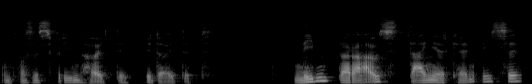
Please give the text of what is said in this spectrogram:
und was es für ihn heute bedeutet. Nimm daraus deine Erkenntnisse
